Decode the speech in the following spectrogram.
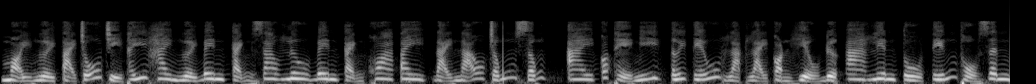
Mọi người tại chỗ chỉ thấy hai người bên cạnh giao lưu bên cạnh khoa tay đại não trống sống, ai có thể nghĩ tới tiếu lạc lại còn hiểu được A liên tù tiếng thổ dân,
